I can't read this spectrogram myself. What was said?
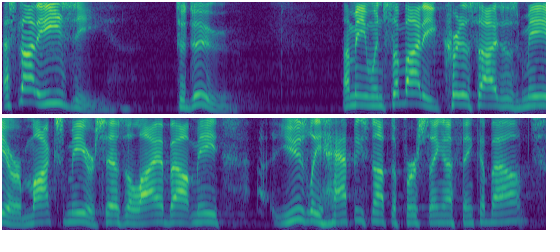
that's not easy to do. I mean, when somebody criticizes me or mocks me or says a lie about me, usually happy's not the first thing I think about.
